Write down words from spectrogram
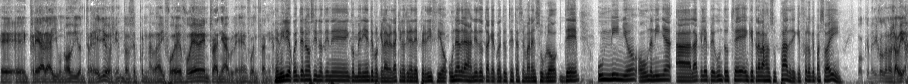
eh, eh, crear ahí un odio entre ellos. Y entonces, pues nada, y fue, fue entrañable, ¿eh? fue entrañable. Emilio, cuéntenos si no tiene inconveniente, porque la verdad es que no tiene desperdicio, una de las anécdotas que cuenta usted esta semana en su blog de un niño o una niña a la que le pregunta usted en qué trabajan sus padres. ¿Qué fue lo que pasó ahí? Porque me dijo que no sabía.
